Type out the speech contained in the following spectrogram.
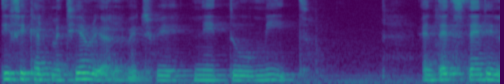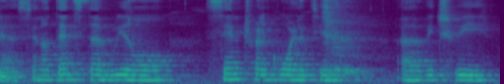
difficult material which we need to meet. And that steadiness, you know, that's the real central quality uh, which we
